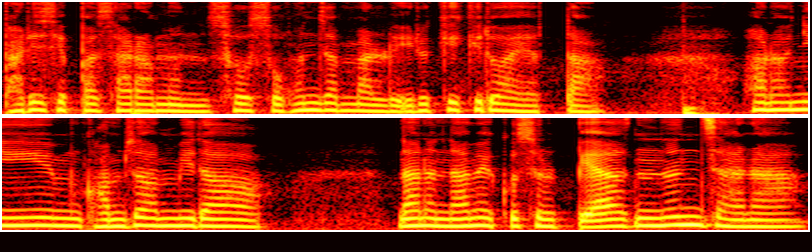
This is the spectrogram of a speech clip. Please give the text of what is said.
바리세파 사람은 서서 혼잣말로 이렇게 기도하였다. 하나님 감사합니다. 나는 남의 것을 빼앗는 자나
